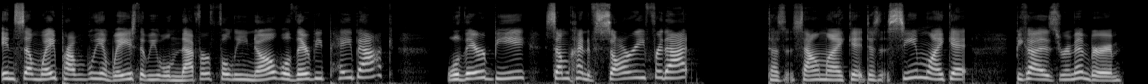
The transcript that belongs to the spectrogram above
in some way, probably in ways that we will never fully know? Will there be payback? Will there be some kind of sorry for that? Doesn't sound like it. Doesn't seem like it. Because remember,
